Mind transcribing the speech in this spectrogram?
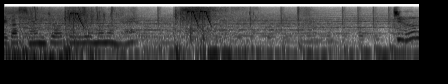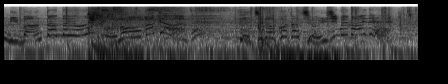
れが戦場というものね。準備万端だよ。このおバカうちの子たちをいじめないで。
